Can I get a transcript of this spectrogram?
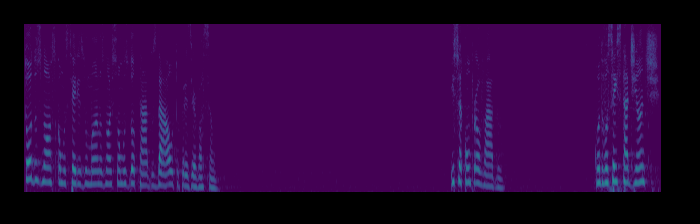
todos nós como seres humanos, nós somos dotados da autopreservação. Isso é comprovado. Quando você está diante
